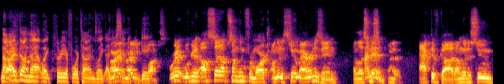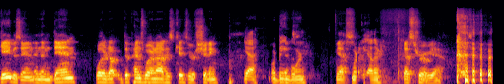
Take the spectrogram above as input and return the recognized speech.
Now All right. I've done that like three or four times. Like I just right, send all it right, to you game. fucks. We're gonna we're gonna. I'll set up something for March. I'm gonna assume Aaron is in, unless I'm he's in. some kind of active god. I'm gonna assume Gabe is in, and then Dan. Whether or not, depends whether or not his kids are shitting. Yeah, or being Yes. born, Yes, one or the other. that's true. Yeah.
